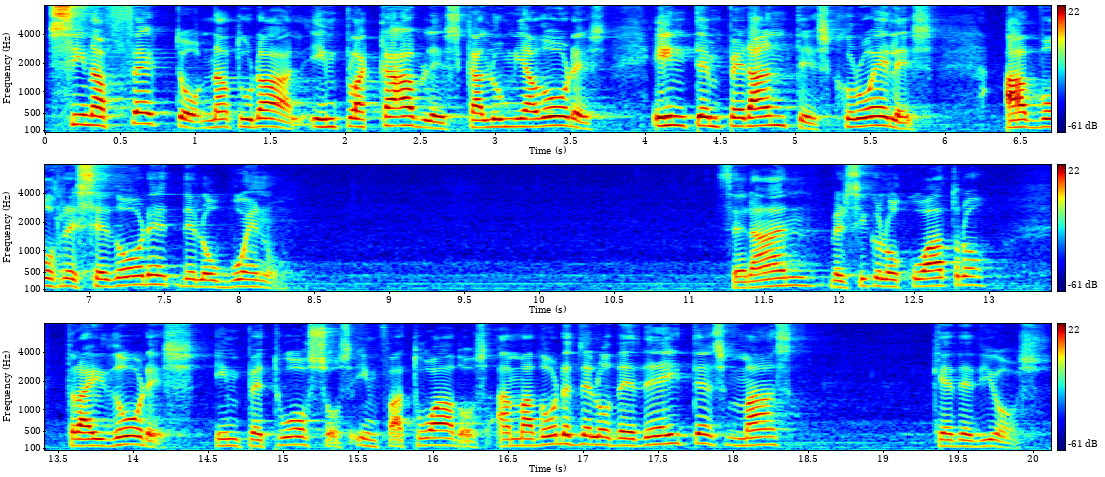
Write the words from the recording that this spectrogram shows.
sin afecto natural, implacables, calumniadores, intemperantes, crueles, aborrecedores de lo bueno. Serán, versículo 4, traidores, impetuosos, infatuados, amadores de los deleites más que de Dios.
